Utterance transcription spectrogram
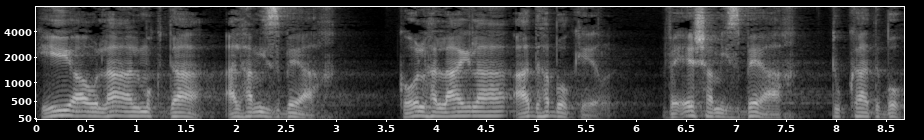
היא העולה על מוקדה, על המזבח, כל הלילה עד הבוקר, ואש המזבח תוקד בו.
